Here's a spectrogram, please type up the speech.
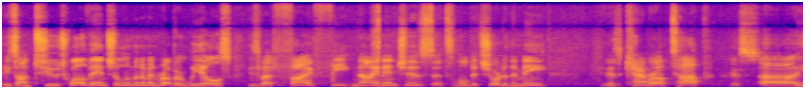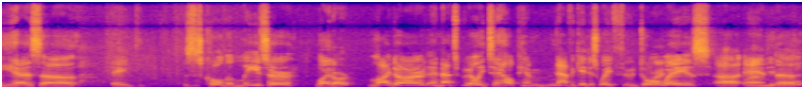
He's on two 12-inch aluminum and rubber wheels. He's about 5 feet 9 inches. That's a little bit shorter than me. He has a camera up top. Yes. Uh, he has uh, a, this is called a laser LiDAR. LiDAR, and that's really to help him navigate his way through doorways uh, and people, uh,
